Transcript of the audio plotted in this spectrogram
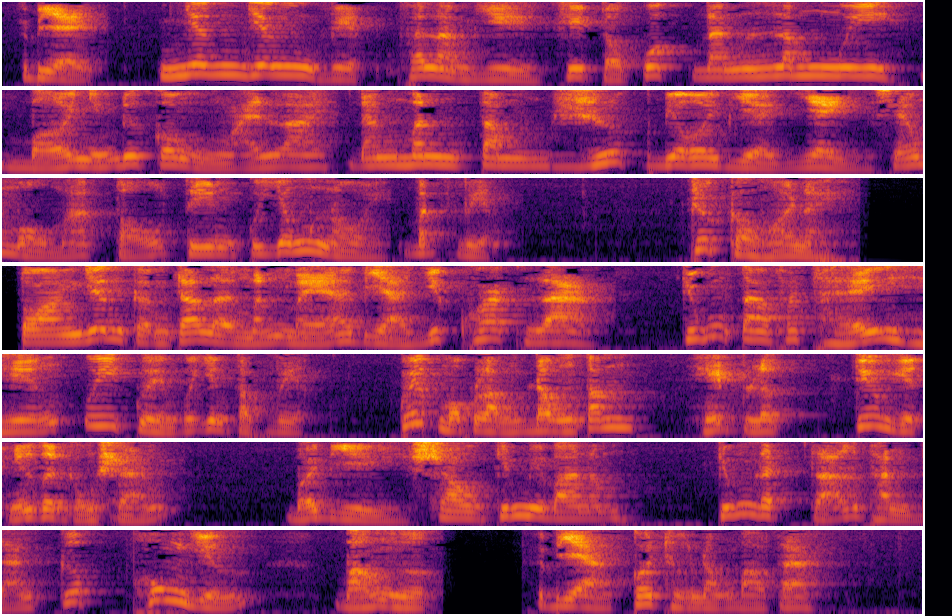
Vậy, Nhân dân Việt phải làm gì khi tổ quốc đang lâm nguy bởi những đứa con ngoại lai đang manh tâm rước voi về giày xéo mồ mã tổ tiên của giống nồi Bách Việt? Trước câu hỏi này, toàn dân cần trả lời mạnh mẽ và dứt khoát là chúng ta phải thể hiện uy quyền của dân tộc Việt, quyết một lần đồng tâm, hiệp lực tiêu diệt những tên cộng sản. Bởi vì sau 93 năm, chúng đã trở thành đảng cướp hung dữ, bạo ngược và coi thường đồng bào ta.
